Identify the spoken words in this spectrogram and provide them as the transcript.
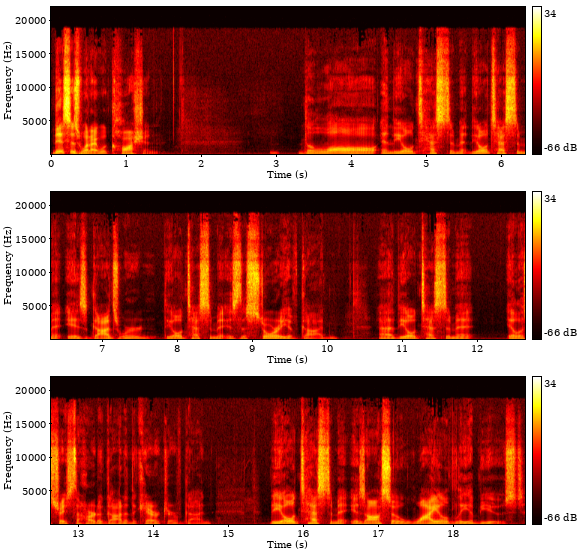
This is what I would caution. The law and the Old Testament, the Old Testament is God's word. The Old Testament is the story of God. Uh, the Old Testament illustrates the heart of God and the character of God. The Old Testament is also wildly abused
